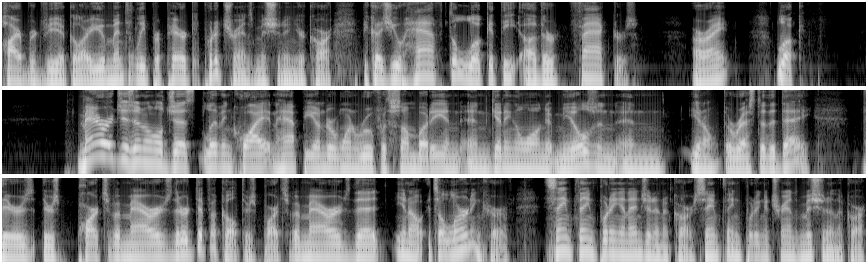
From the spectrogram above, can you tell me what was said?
hybrid vehicle? Are you mentally prepared to put a transmission in your car? Because you have to look at the other factors. All right? Look, marriage isn't all just living quiet and happy under one roof with somebody and, and getting along at meals and, and you know the rest of the day. There's there's parts of a marriage that are difficult. There's parts of a marriage that you know it's a learning curve. Same thing putting an engine in a car. Same thing putting a transmission in the car.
